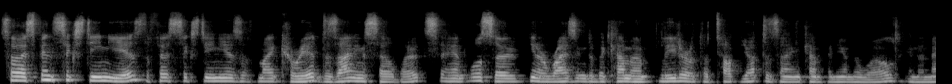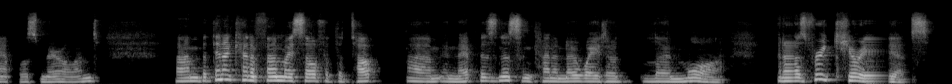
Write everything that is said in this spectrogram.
So, I spent 16 years, the first 16 years of my career, designing sailboats and also, you know, rising to become a leader of the top yacht design company in the world in Annapolis, Maryland. Um, but then I kind of found myself at the top um, in that business and kind of no way to learn more. And I was very curious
